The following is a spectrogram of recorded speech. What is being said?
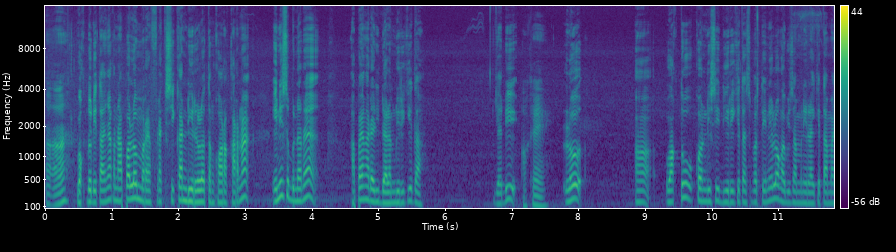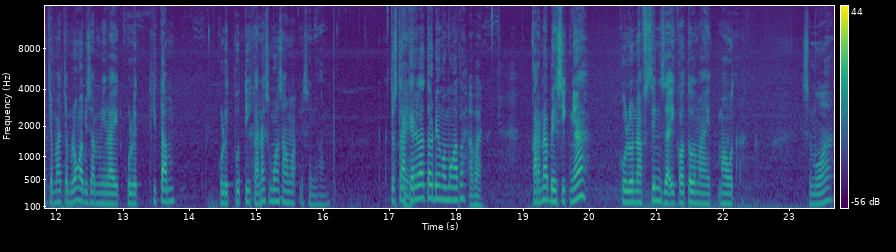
Heeh. waktu ditanya kenapa lo merefleksikan diri lo tengkorak karena ini sebenarnya apa yang ada di dalam diri kita jadi Oke. lo eh, waktu kondisi diri kita seperti ini lo nggak bisa menilai kita macam-macam lo nggak bisa menilai kulit hitam kulit putih karena semua sama di sini kan terus Oke. terakhir lo tau dia ngomong apa Apaan? karena basicnya kulu nafsin zaikotul maut Semua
